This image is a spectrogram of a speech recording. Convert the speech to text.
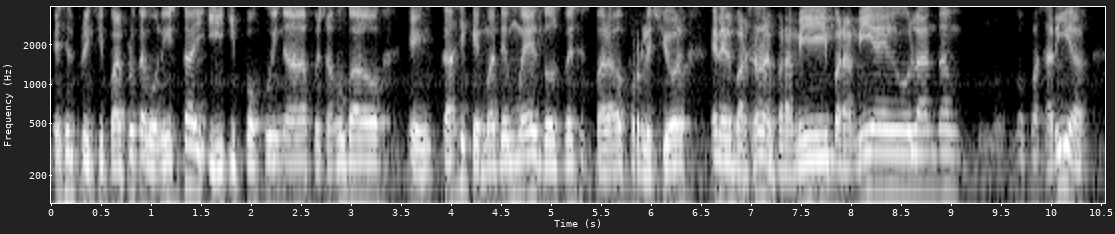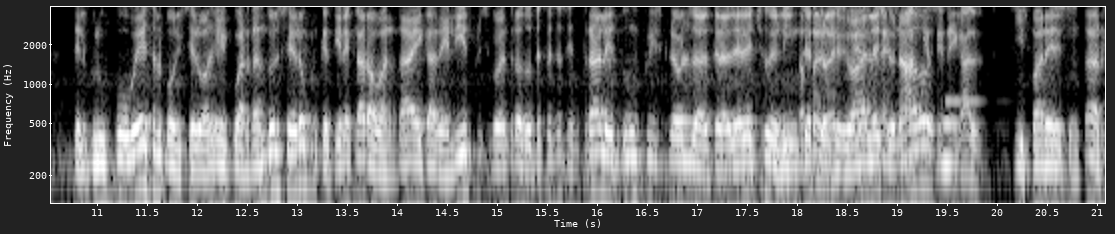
es el principal protagonista y, poco y nada, pues ha jugado en casi que más de un mes, dos veces parado por lesión en el Barcelona, para mí, para mí en Holanda no pasaría, del grupo B, salvo el cero, eh, guardando el cero, porque tiene, claro, a Van Dijk, a Delit, principalmente las dos defensas centrales, Dumfries, creo, el lateral derecho del Inter, no, que va lesionado. Es más que Senegal. Y pare de contar.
